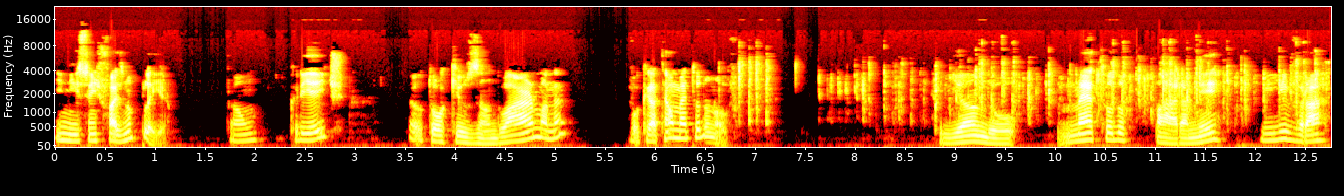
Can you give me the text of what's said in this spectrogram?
E nisso a gente faz no player. Então, create. Eu estou aqui usando a arma, né? Vou criar até um método novo. Criando método para me livrar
